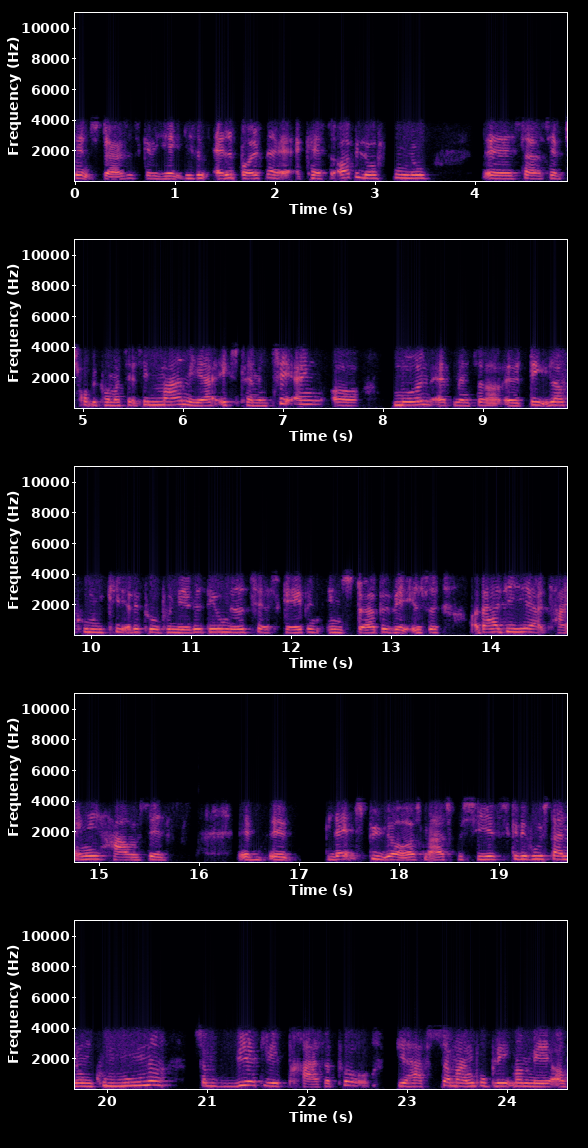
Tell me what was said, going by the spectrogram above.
den størrelse skal vi have. Ligesom alle boldene er kastet op i luften nu, øh, så, så jeg tror, vi kommer til at se meget mere eksperimentering, og måden, at man så øh, deler og kommunikerer det på på nettet, det er jo med til at skabe en, en større bevægelse. Og der har de her tiny houses øh, øh, landsbyer også meget skulle sige. Så skal vi huske, at der er nogle kommuner, som virkelig presser på. De har haft så mange problemer med at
